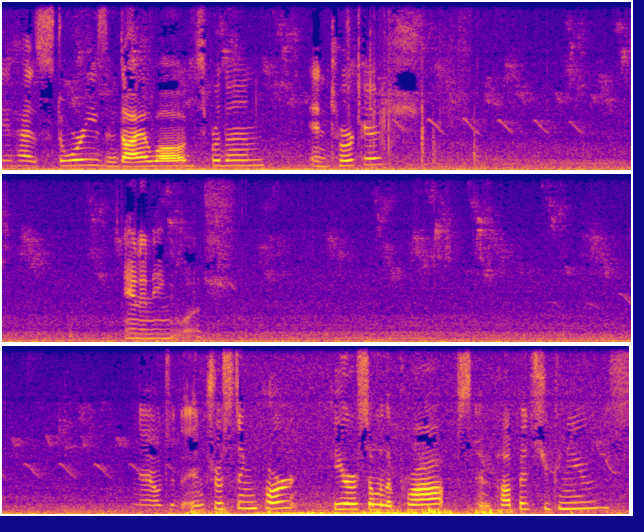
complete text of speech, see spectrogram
It has stories and dialogues for them in Turkish and in English. Now to the interesting part. Here are some of the props and puppets you can use.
